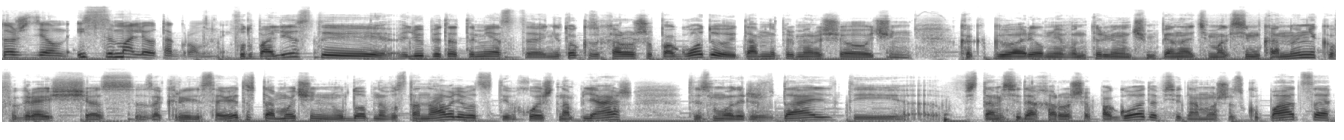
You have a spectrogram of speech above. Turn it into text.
Тоже сделано. И самолет огромный. Футболисты любят это место не только за хорошую погоду, и там, например, еще очень, как говорил мне в интервью на чемпионате Максим Кануников, играющий сейчас за крылья Советов, там очень удобно восстанавливаться, ты выходишь на пляж, ты смотришь вдаль, ты, э, там всегда хорошая погода, всегда можешь искупаться,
